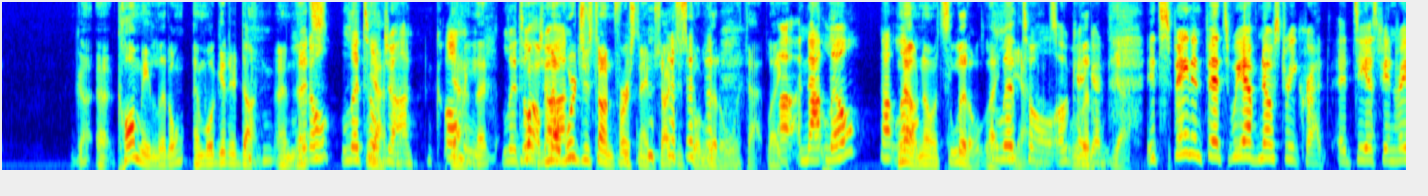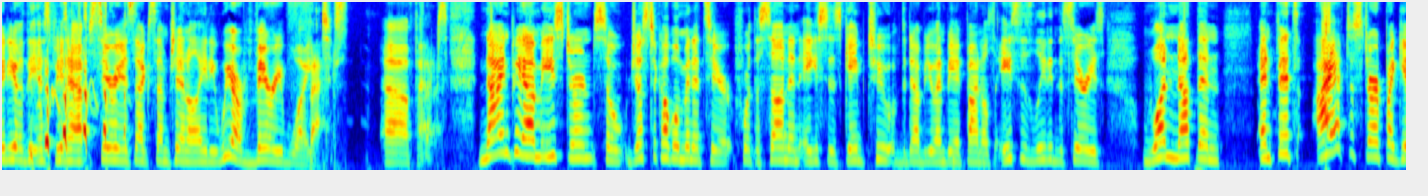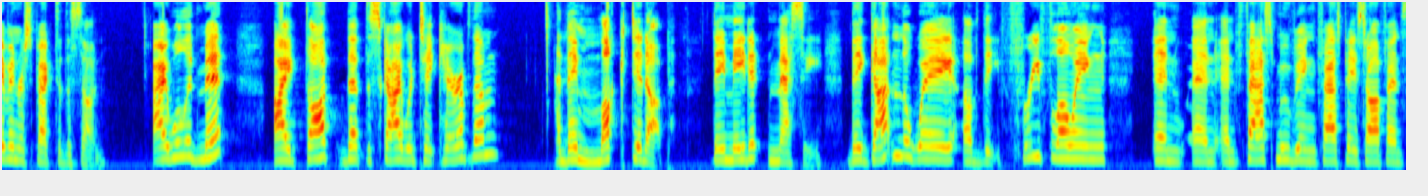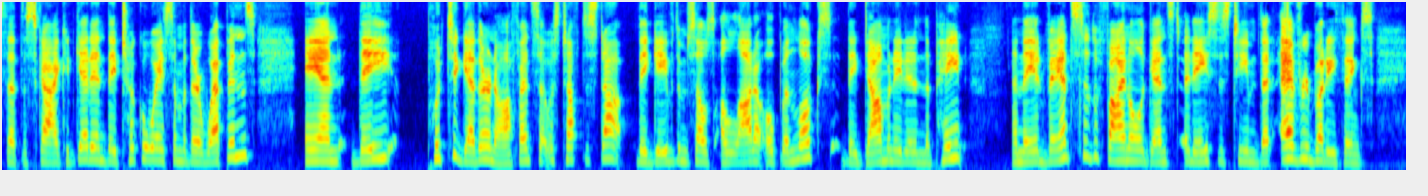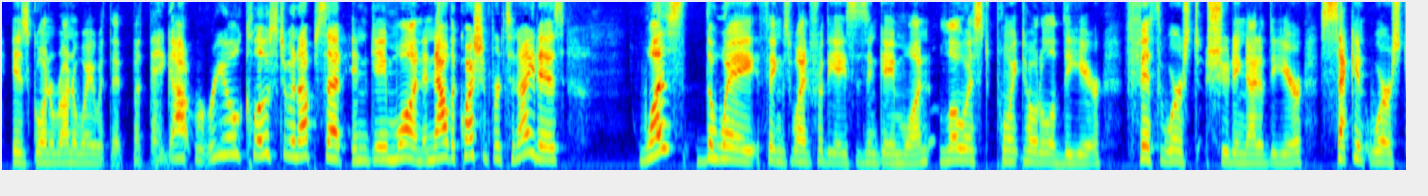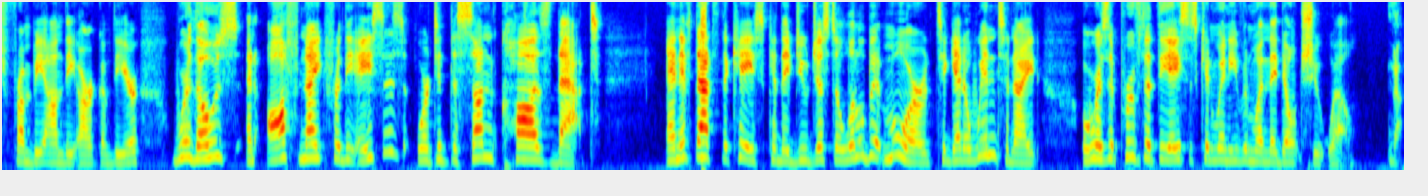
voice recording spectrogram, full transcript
uh, call me little, and we'll get it done. And Little? Little yeah, John. Call yeah, me that- Little well, John. no, we're just on first name, so I just go little with that. Like, uh, not Lil? Not no, no, it's little. Like, yeah, Little. it's okay, little, good. Yeah. It's Spain and Fitz. We have no street cred. It's ESPN Radio, the ESPN app, Sirius XM Channel 80. We are very white. Facts. Uh, facts. 9 p.m. Eastern, so just a couple minutes here for the Sun and Aces, game two of the WNBA Finals. Aces leading the series 1 nothing. And Fitz, I have to start by giving respect to the Sun. I will admit, I thought that the Sky would take care of them, and they mucked it up. They made it messy. They got in the way of the free flowing and and and fast moving, fast paced offense that the Sky could get in. They took away some of their weapons, and they put together an offense that was tough to stop. They gave themselves a lot of open looks. They dominated in the paint, and they advanced to the final against an Aces team that everybody thinks is going to run away with it. But they got real close to an upset in game one. And now the question for tonight is was the way things went for the Aces in game one, lowest point total of the year, fifth worst shooting night of the year, second worst from beyond the arc of the year, were those an off night for the Aces, or did the Sun cause that? And if that's the case, can they do just a little bit more to get a win tonight, or is it proof that the Aces can win even when they don't shoot well?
